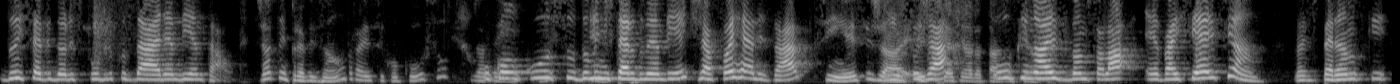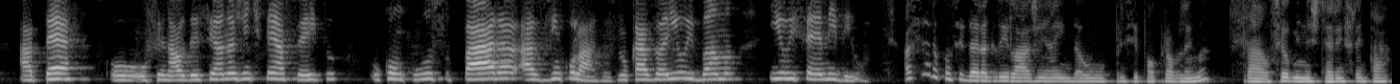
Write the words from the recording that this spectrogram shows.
dos servidores públicos da área ambiental. Já tem previsão para esse concurso? Já o tem... concurso do Ministério do Meio Ambiente já foi realizado. Sim, esse já. Isso esse já. Que tá o que nós vamos falar é, vai ser esse ano. Nós esperamos que até o, o final desse ano a gente tenha feito o concurso para as vinculadas. No caso aí, o IBAMA e o ICMBio. A senhora considera a grilagem ainda o principal problema para o seu ministério enfrentar?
